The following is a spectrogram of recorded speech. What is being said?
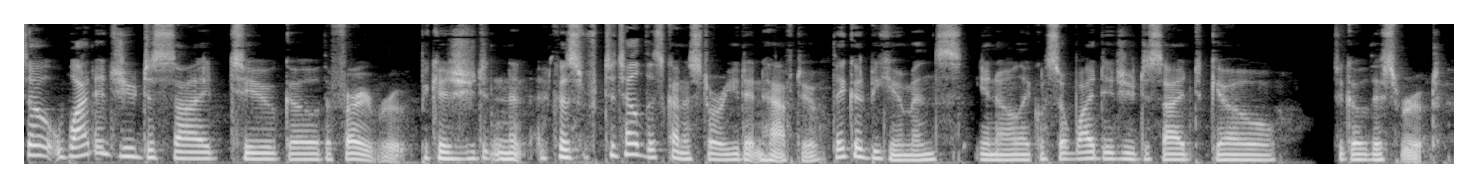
So why did you decide to go the furry route? Because you didn't because to tell this kind of story you didn't have to. They could be humans, you know, like so why did you decide to go to go this route?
